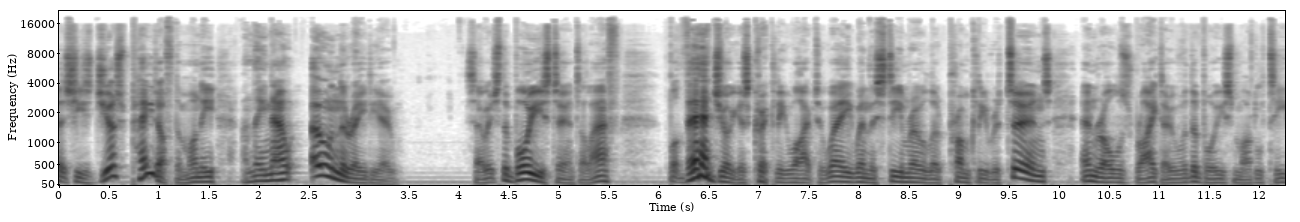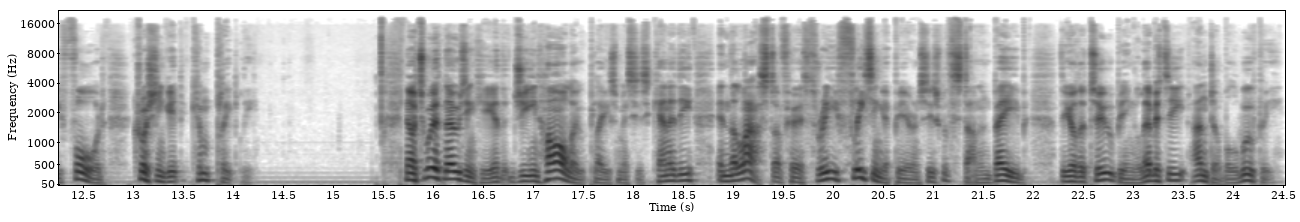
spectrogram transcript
that she's just paid off the money and they now own the radio. So it's the boys' turn to laugh, but their joy is quickly wiped away when the steamroller promptly returns and rolls right over the boys' Model T Ford, crushing it completely. Now, it's worth noting here that Jean Harlow plays Mrs. Kennedy in the last of her three fleeting appearances with Stan and Babe, the other two being Liberty and Double Whoopee.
